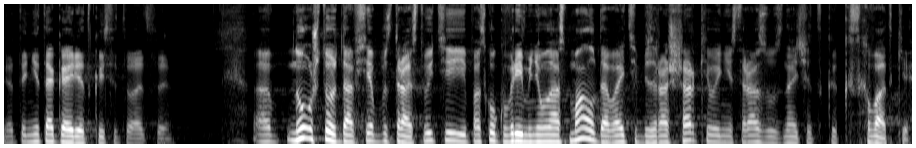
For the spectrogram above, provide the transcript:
Это не такая редкая ситуация. Э, ну что ж, да, всем здравствуйте. И поскольку времени у нас мало, давайте без расшаркивания сразу, значит, к, схватке.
